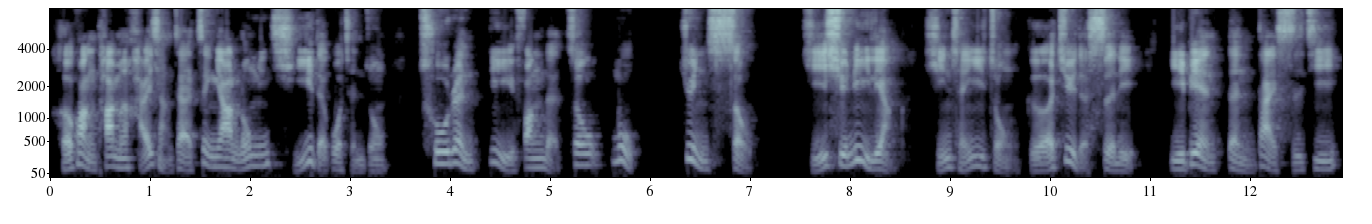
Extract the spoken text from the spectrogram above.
何况他们还想在镇压农民起义的过程中出任地方的州牧、郡守，积蓄力量，形成一种割据的势力，以便等待时机。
